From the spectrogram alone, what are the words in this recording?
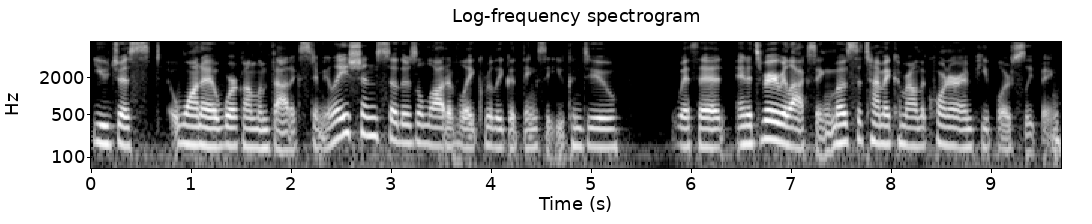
you just want to work on lymphatic stimulation. So there's a lot of like really good things that you can do with it. And it's very relaxing. Most of the time i come around the corner and people are sleeping.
